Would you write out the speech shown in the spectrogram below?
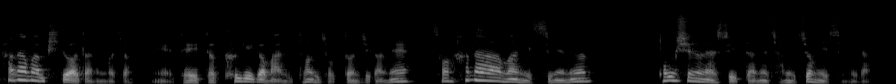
하나만 필요하다는 거죠. 예, 데이터 크기가 많던 적던지 간에 선 하나만 있으면은 통신을 할 수 있다는 장점이 있습니다.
